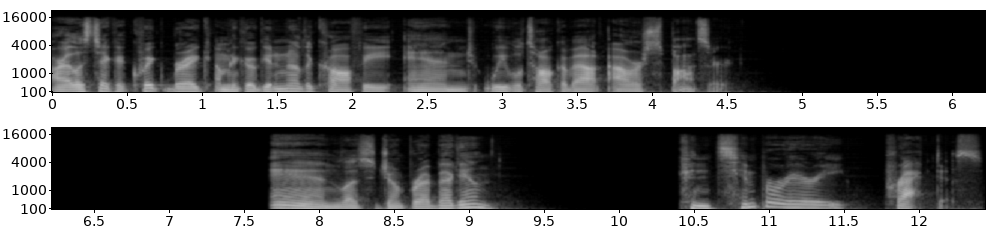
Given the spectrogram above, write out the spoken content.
All right, let's take a quick break. I'm going to go get another coffee and we will talk about our sponsor. And let's jump right back in. Contemporary practice,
